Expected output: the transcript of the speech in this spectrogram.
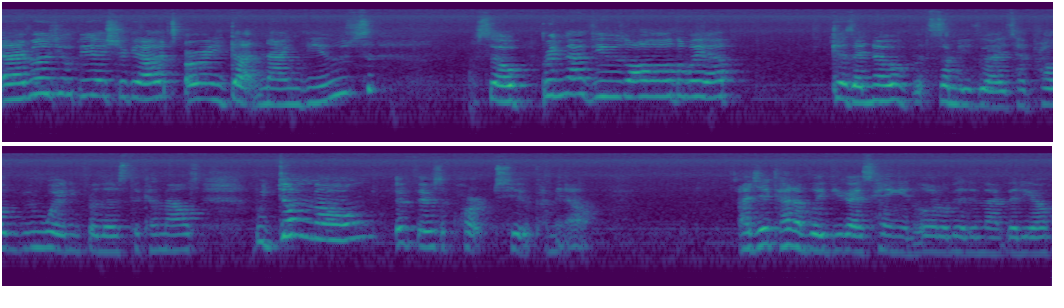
and I really do hope you guys check it out. It's already got 9 views, so bring that views all the way up, because I know that some of you guys have probably been waiting for this to come out. We don't know if there's a part 2 coming out. I did kind of leave you guys hanging a little bit in that video,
